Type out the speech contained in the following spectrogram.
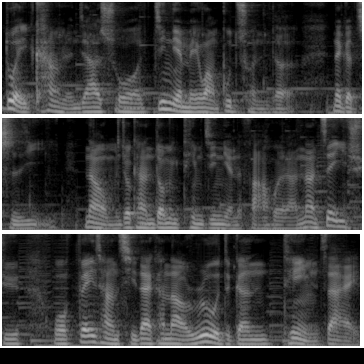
对抗人家说今年美网不存的那个质疑。那我们就看 Dominic Team 今年的发挥了。那这一区我非常期待看到 Rude 跟 Team 在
